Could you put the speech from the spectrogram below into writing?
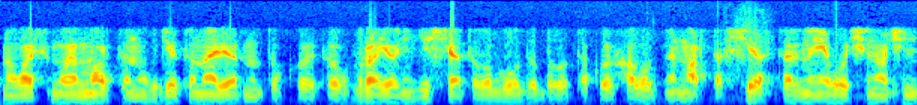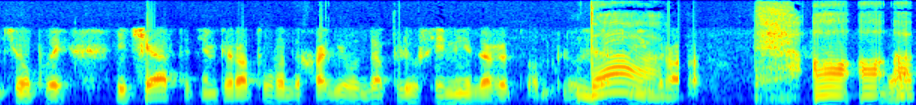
на 8 марта, ну, где-то, наверное, только это в районе 10 года было такой холодный март, а все остальные очень-очень теплые, и часто температура доходила до плюс 7, даже там, плюс Да. 8 градусов. А, а- Да, а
